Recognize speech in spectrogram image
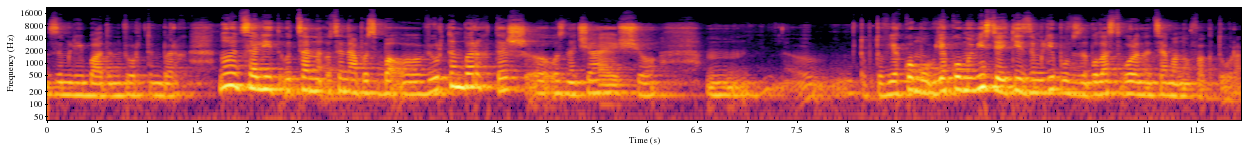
землі Баден-Вюртемберг. Ну і ця, оця, оцей напис е, Вюртемберг теж е, означає, що. е, Тобто в якому, в якому місті, в якій землі була створена ця мануфактура.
